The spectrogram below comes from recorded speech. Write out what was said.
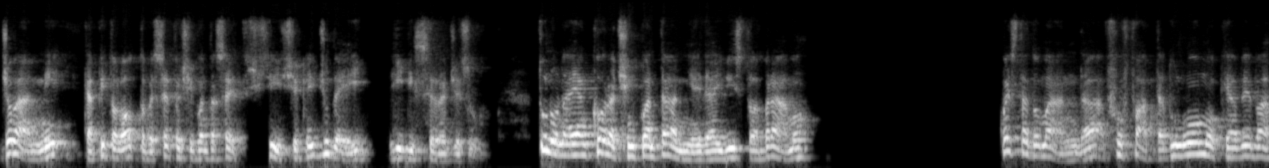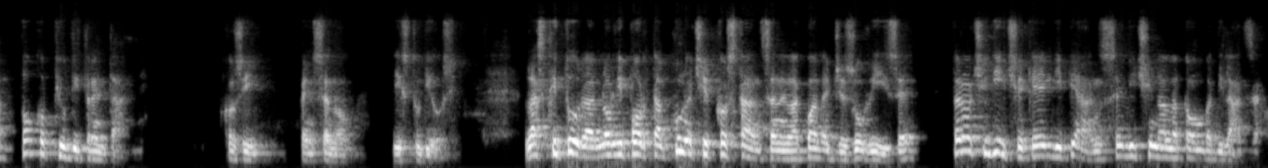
Giovanni, capitolo 8, versetto 57, ci dice che i giudei gli dissero a Gesù, tu non hai ancora 50 anni ed hai visto Abramo? Questa domanda fu fatta ad un uomo che aveva poco più di 30 anni. Così pensano gli studiosi. La scrittura non riporta alcuna circostanza nella quale Gesù rise, però ci dice che egli pianse vicino alla tomba di Lazzaro.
